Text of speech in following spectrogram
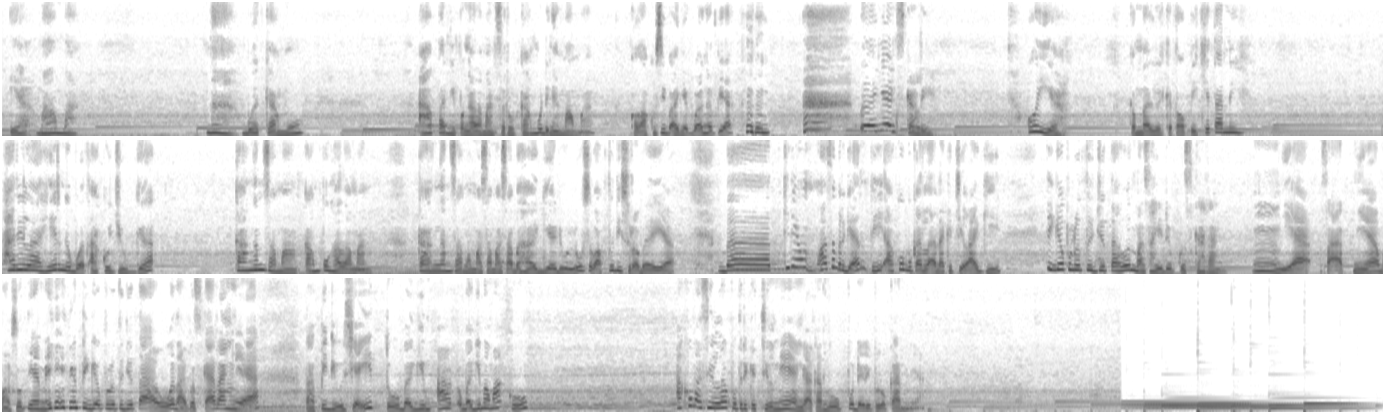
ya mama. Nah, buat kamu, apa nih pengalaman seru kamu dengan mama? Kalau aku sih banyak banget ya. banyak sekali. Oh iya, kembali ke topik kita nih. Hari lahir ngebuat aku juga kangen sama kampung halaman kangen sama masa-masa bahagia dulu sewaktu di Surabaya. But kini masa berganti, aku bukanlah anak kecil lagi. 37 tahun masa hidupku sekarang. Hmm, ya, saatnya maksudnya nih 37 tahun aku sekarang ya. Tapi di usia itu bagi bagi mamaku aku masihlah putri kecilnya yang gak akan luput dari pelukannya.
